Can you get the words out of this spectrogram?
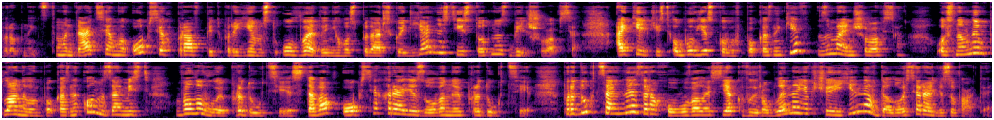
виробництва. Рекомендаціями обсяг прав підприємств у веденні господарської діяльності істотно збільшувався, а кількість обов'язкових показників зменшувався. Основним плановим показником замість валової продукції ставав обсяг реалізованої продукції. Продукція не зараховувалась як вироблена, якщо її не вдалося реалізувати.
